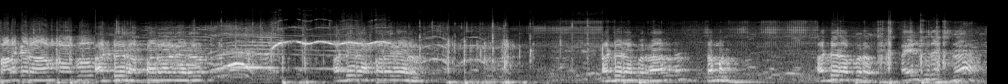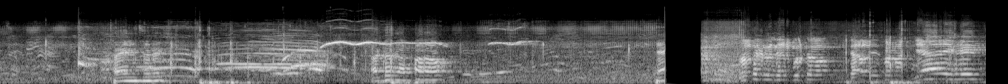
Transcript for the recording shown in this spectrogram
పలక రాంబాబు. అడ్డూరు అప్పారావు గారు. అడ్డూరు అప్పారావు గారు. అడ్డూరు అప్పారు రాళ్ళ సమ్మ అడ్డూరు అప్పారావు పైన సురేష్ రా. పైన సురేష్. అడ్డూరు తీసుకున్నాం జై హింద్.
